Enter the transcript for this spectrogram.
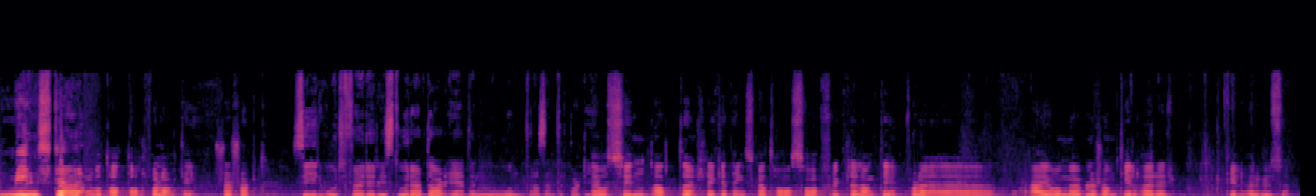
Minst, ja. Det har jo tatt altfor lang tid, sjølsagt. Sier ordfører i Stor-Elvdal Even Moen fra Senterpartiet. Det er jo synd at eh, slike ting skal ta så fryktelig lang tid. For det er jo møbler som tilhører, tilhører huset.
